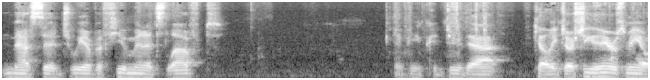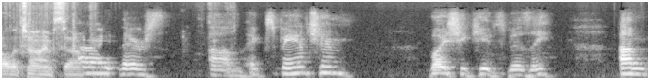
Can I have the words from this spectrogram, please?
message? We have a few minutes left. If you could do that. Kelly Jo. She hears me all the time. So all right, there's um, expansion. Boy, she keeps busy. Um,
